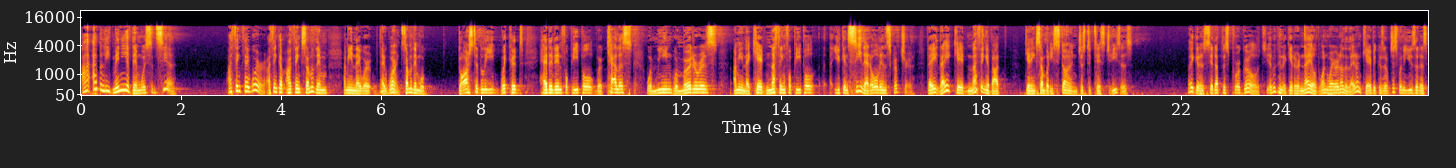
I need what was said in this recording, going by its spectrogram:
I, I believe many of them were sincere. I think they were. I think, I think some of them, I mean, they, were, they weren't. Some of them were dastardly, wicked, had it in for people, were callous, were mean, were murderers. I mean, they cared nothing for people. You can see that all in Scripture. They, they cared nothing about getting somebody stoned just to test Jesus. They're going to set up this poor girl. Were going to get her nailed one way or another. They don't care because they're just going to use it as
